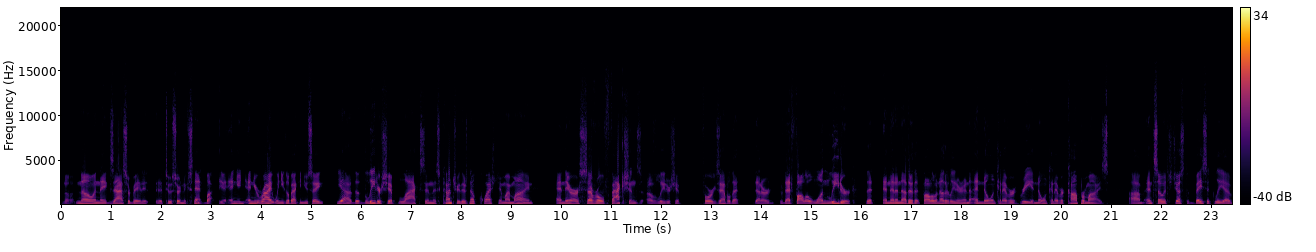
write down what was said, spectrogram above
None. No, and they exacerbate it uh, to a certain extent. But and you, and you're right when you go back and you say, yeah, the, the leadership lacks in this country. There's no question in my mind, and there are several factions of leadership. For example, that that are that follow one leader that and then another that follow another leader and and no one can ever agree and no one can ever compromise um, and so it's just basically a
